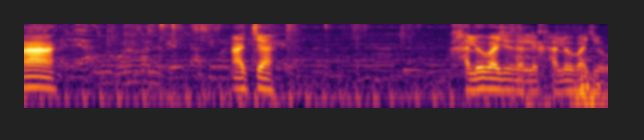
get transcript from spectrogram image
हां. अच्छा. खालू बाजू चालले खालू बाजू.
